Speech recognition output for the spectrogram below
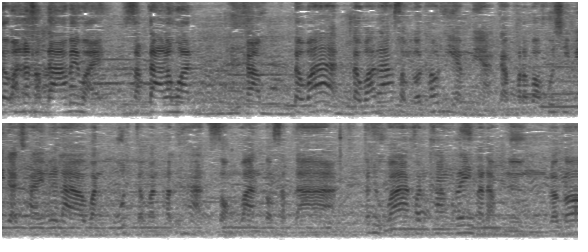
แต่วันละสัปดาห์ไม่ไหว สัปดาห์ละวันครับแต่ว่าแต่ว่าร่างสมรสเท่าเทียมเนี่ยกับพรบคู่ชีวิตอะใช้เวลาวันพุธกับวันพฤหัสสองวันต่อสัปดาห์ ก็ถือว่าค่อนข้างเร่งระดับหนึ่งแล้วก็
